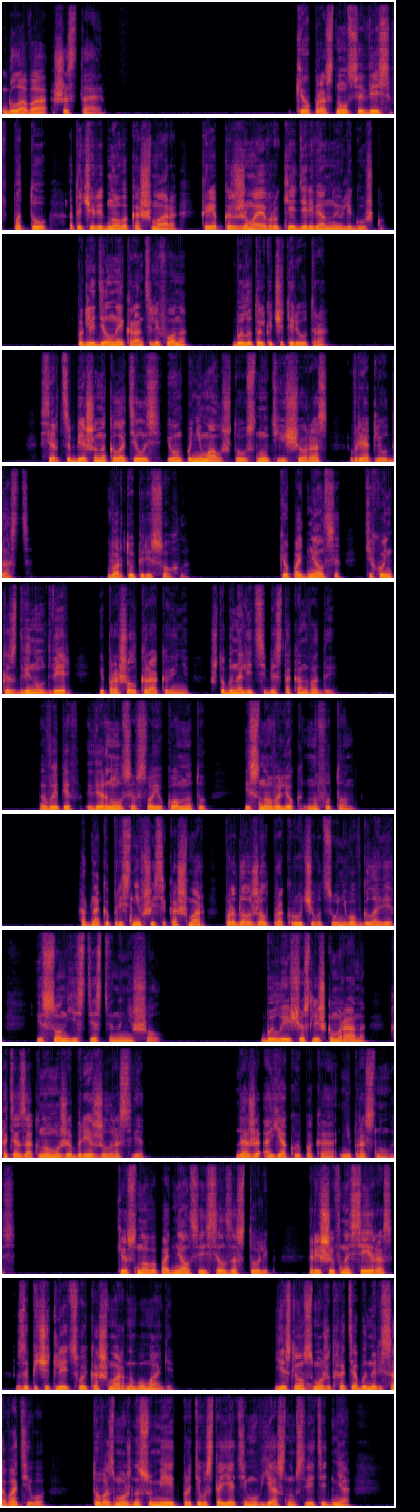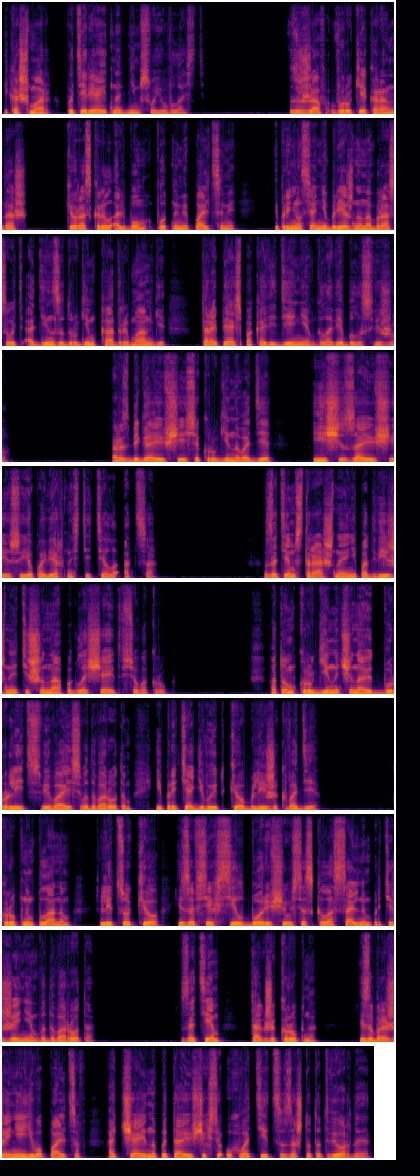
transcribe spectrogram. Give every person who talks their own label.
Speaker 1: Глава 6. Кё проснулся весь в поту от очередного кошмара, крепко сжимая в руке деревянную лягушку. Поглядел на экран телефона, было только 4 утра. Сердце бешено колотилось, и он понимал, что уснуть еще раз вряд ли удастся. Во рту пересохло. Кё поднялся, тихонько сдвинул дверь и прошел к раковине, чтобы налить себе стакан воды — выпив, вернулся в свою комнату и снова лег на футон. Однако приснившийся кошмар продолжал прокручиваться у него в голове, и сон, естественно, не шел. Было еще слишком рано, хотя за окном уже брезжил рассвет. Даже Аякую пока не проснулась. Кё снова поднялся и сел за столик, решив на сей раз запечатлеть свой кошмар на бумаге. Если он сможет хотя бы нарисовать его — то, возможно, сумеет противостоять ему в ясном свете дня, и кошмар потеряет над ним свою власть. Сжав в руке карандаш, Кё раскрыл альбом потными пальцами и принялся небрежно набрасывать один за другим кадры манги, торопясь, пока видение в голове было свежо. Разбегающиеся круги на воде и исчезающие с ее поверхности тело отца. Затем страшная неподвижная тишина поглощает все вокруг. Потом круги начинают бурлить, свиваясь водоворотом, и притягивают Кё ближе к воде. Крупным планом лицо Кё изо всех сил борющегося с колоссальным притяжением водоворота. Затем, также крупно, изображение его пальцев, отчаянно пытающихся ухватиться за что-то твердое.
